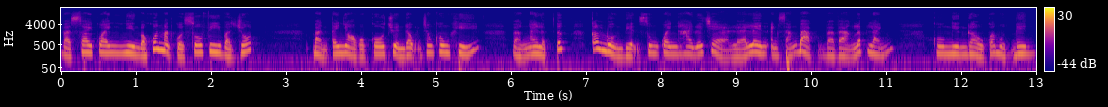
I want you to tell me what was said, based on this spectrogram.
và xoay quanh nhìn vào khuôn mặt của Sophie và George. Bàn tay nhỏ của cô chuyển động trong không khí và ngay lập tức các luồng điện xung quanh hai đứa trẻ lóe lên ánh sáng bạc và vàng lấp lánh. Cô nghiêng đầu qua một bên,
